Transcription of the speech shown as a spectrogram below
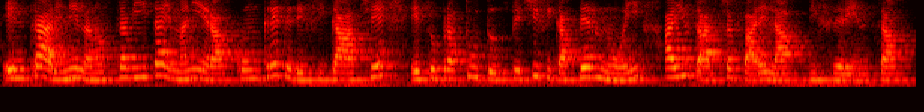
entrare nella nostra vita in maniera concreta ed efficace e soprattutto specifica per noi, aiutarci a fare la differenza.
